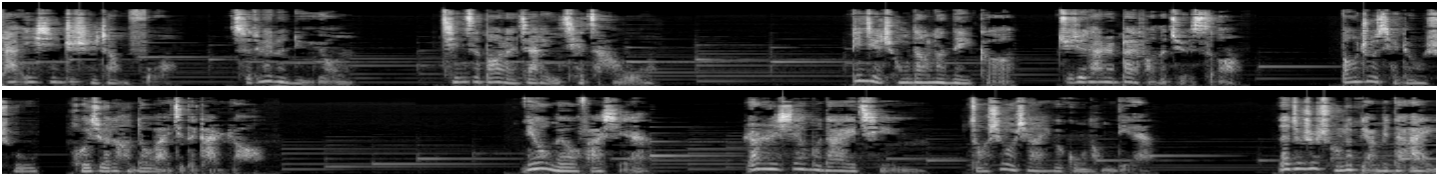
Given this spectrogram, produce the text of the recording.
她一心支持丈夫，辞退了女佣，亲自包揽家里一切杂物，并且充当了那个拒绝他人拜访的角色，帮助钱钟书。回绝了很多外界的干扰。你有没有发现，让人羡慕的爱情总是有这样一个共同点，那就是除了表面的爱意，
